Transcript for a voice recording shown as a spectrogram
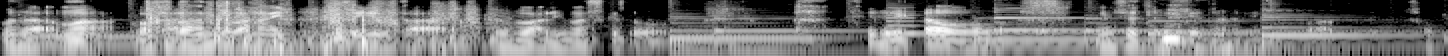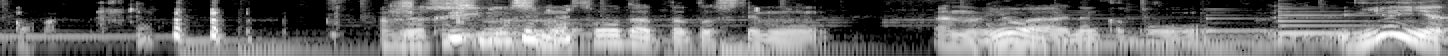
まだまあ、わからんではないというか、部分はありますけど、笑顔を見せちゃいけないのかそっか。まあ昔もしもそうだったとしても、あの要はなんかこう、ニヤニヤ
